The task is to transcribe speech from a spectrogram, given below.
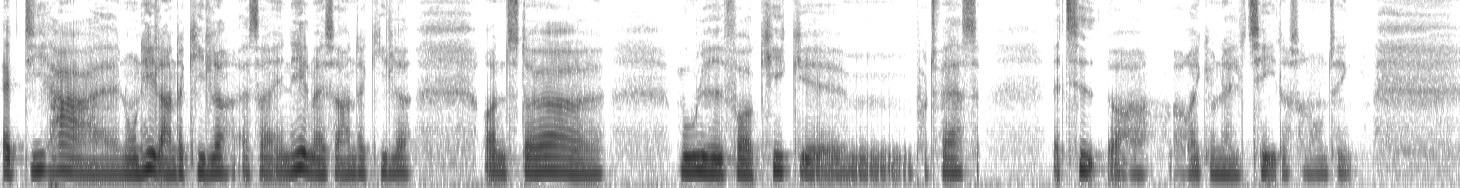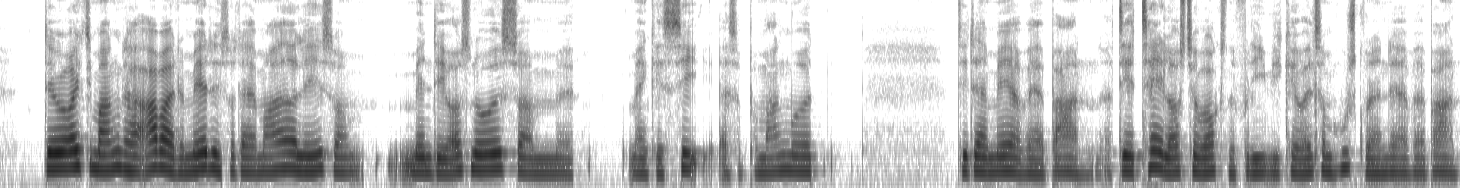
at de har øh, nogle helt andre kilder, altså en hel masse andre kilder, og en større øh, mulighed for at kigge øh, på tværs af tid og, og regionalitet og sådan nogle ting. Det er jo rigtig mange, der har arbejdet med det, så der er meget at læse om, men det er også noget, som man kan se, altså på mange måder det der med at være barn. Det taler også til voksne, fordi vi kan jo alle sammen huske, hvordan det er at være barn.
